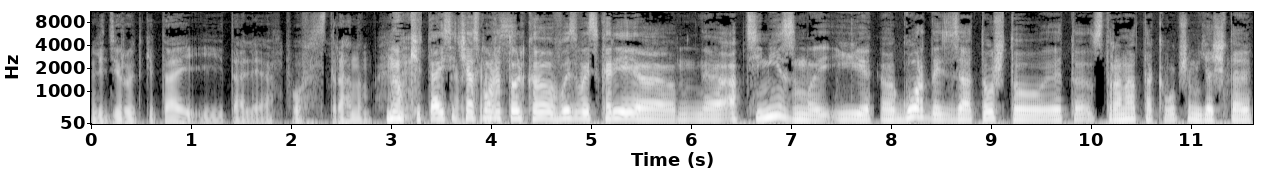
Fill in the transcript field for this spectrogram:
лидируют Китай и Италия по странам. Ну, Китай сейчас раз. может только вызвать скорее э, оптимизм и гордость за то, что эта страна так, в общем, я считаю,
